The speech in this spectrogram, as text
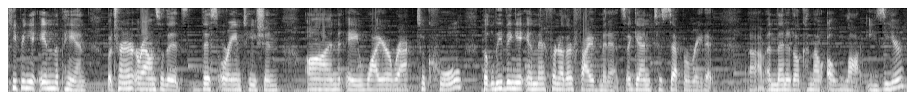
keeping it in the pan, but turn it around so that it's this orientation on a wire rack to cool, but leaving it in there for another five minutes, again, to separate it. Um, and then it'll come out a lot easier.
